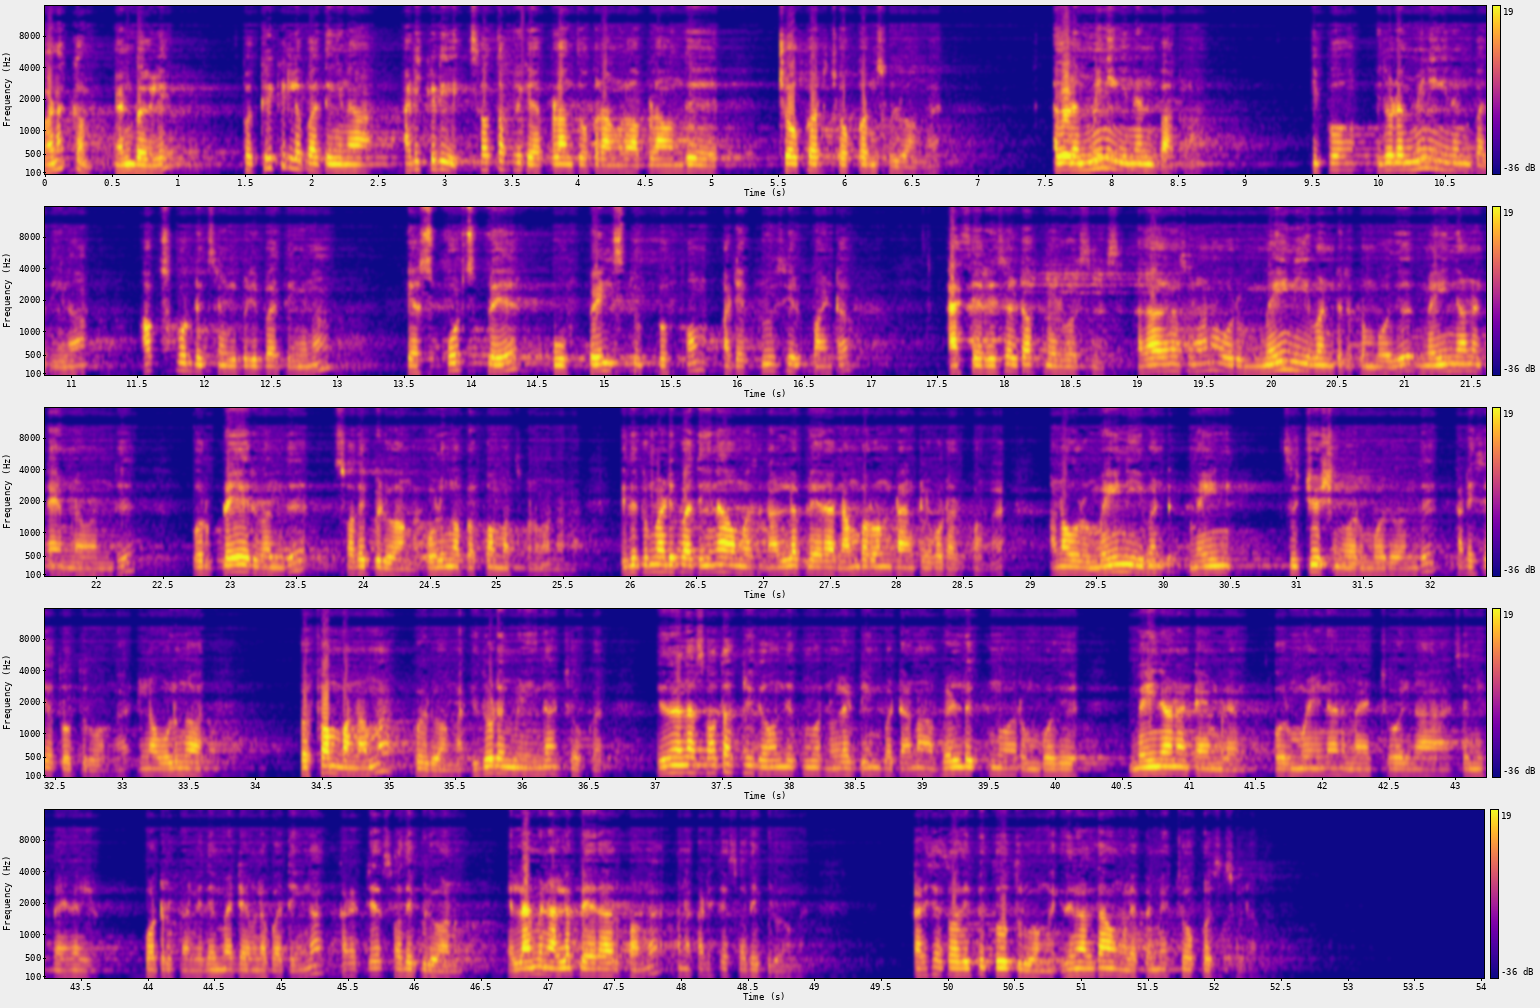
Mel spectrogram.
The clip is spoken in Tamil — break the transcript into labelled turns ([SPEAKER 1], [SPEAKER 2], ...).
[SPEAKER 1] வணக்கம் நண்பர்களே. இப்போ கிரிக்கெட்டில் பார்த்தீங்கன்னா அடிக்கடி சவுத் ஆஃப்ரிக்கா எப்போலாம் தூக்குறாங்களோ அப்போலாம் வந்து சோக்கர் சோக்கர்னு சொல்லுவாங்க. அதோட மீனிங் என்னன்னு பார்க்கலாம். இப்போது இதோட மீனிங் என்னன்னு பார்த்தீங்கன்னா ஆக்ஸ்போர்ட் டிக்ஷனரி படி பார்த்தீங்கன்னா a sports player who fails to perform at a crucial point of as a result of nervousness அதாவது என்ன சொன்னா ஒரு மெயின் ஈவெண்ட் இருக்கும்போது மெயினான டைமில் வந்து ஒரு பிளேயர் வந்து சொதப்பிடுவாங்க. ஒழுங்காக பெர்ஃபார்மன்ஸ் பண்ணுவாங்க. இதுக்கு முன்னாடி பார்த்தீங்கன்னா அவங்க நல்ல பிளேயராக நம்பர் ஒன் ரேங்க்கில் கூட இருப்பாங்க. ஆனால் ஒரு மெயின் ஈவெண்ட் மெயின் சுச்சுவேஷன் வரும்போது வந்து கடைசியாக தோற்றுருவாங்க இல்லைனா ஒழுங்காக பெர்ஃபார்ம் பண்ணாமல் போயிடுவாங்க. இதோட மீனிங் தான் சோக்கர் இதனால சவுத் ஆஃப்ரிக்கா வந்து எப்பவுமே ஒரு நல்ல டீம் பட் ஆனால் வேர்ல்டுக்குன்னு வரும்போது மெயினான டைமில் ஒரு மெயினான மேட்சோ இல்லைனா செமிஃபைனல் குவார்டர் ஃபைனல் இதே மாதிரி டைமில் பார்த்தீங்கன்னா கரெக்டாக சொதப்பிடுவாங்க எல்லாமே நல்ல பிளேயராக இருப்பாங்க ஆனால் கடைசியாக சொதப்பிடுவாங்க. கடைசியாக சொதப்பி தோற்றுருவாங்க இதனால தான் அவங்களை எப்பவுமே சோக்கர்ஸ் சொல்கிறாங்க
